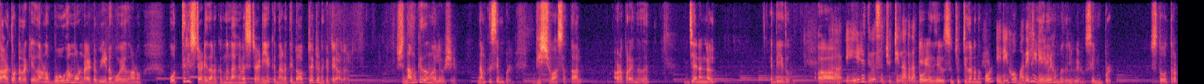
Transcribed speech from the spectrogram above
താഴ്ത്തോട്ടിറക്കിയതാണോ ഭൂകമ്പം ഉണ്ടായിട്ട് വീണ് പോയതാണോ? ഒത്തിരി സ്റ്റഡി നടക്കുന്നുണ്ട്. അങ്ങനെ സ്റ്റഡിയൊക്കെ നടത്തി ഡോക്ടറേറ്റ് എടുക്കട്ടെ ആളുകൾ. പക്ഷെ നമുക്കിതൊന്നുമല്ല വിഷയം. നമുക്ക് സിമ്പിൾ വിശ്വാസത്താൽ അവിടെ പറയുന്നത് ജനങ്ങൾ എന്ത് ചെയ്തു? ഏഴ് ദിവസം ചുറ്റി നടന്നപ്പോൾ ഏഴ് ദിവസം ചുറ്റി നടന്നപ്പോൾ എരിഹോ മതിൽ എരിഹോ മതിൽ വീണു. സിമ്പിൾ സ്തോത്രം.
